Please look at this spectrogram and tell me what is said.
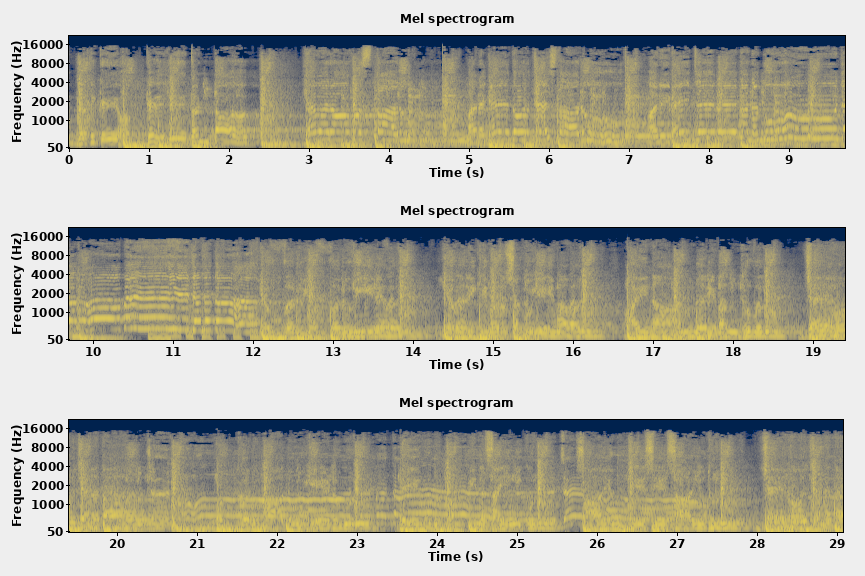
బ్రతికే హక్కే లేదంట. ఎవరో వస్తారు మనకేదో చేస్తారు అని ఎవరికి వరుసకు ఏమవరు అయినా అందరి బంధువులు జయ హో జనతా. ఒక్కరు కాదు ఏడుగురు దేవుడు పంపిన సైనికులు సాయం చేసే సాయుధులు జయ హో జనతా.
